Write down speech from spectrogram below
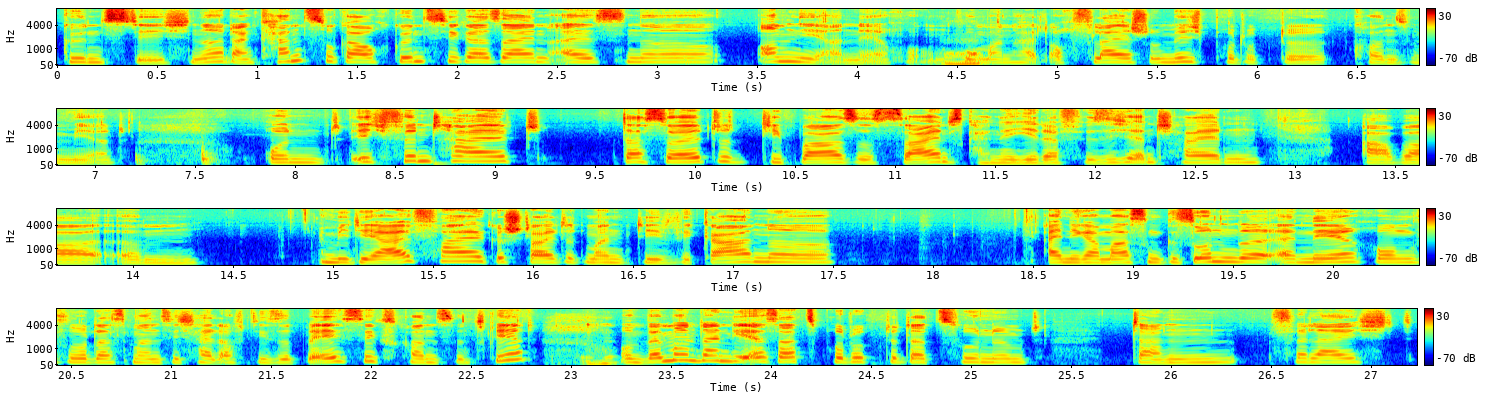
günstig. Ne? Dann kann es sogar auch günstiger sein als eine Omni-Ernährung, wo man halt auch Fleisch- und Milchprodukte konsumiert. Und ich finde halt, das sollte die Basis sein. Das kann ja jeder für sich entscheiden. Aber ähm, im Idealfall gestaltet man die vegane, einigermaßen gesunde Ernährung, so dass man sich halt auf diese Basics konzentriert. Und wenn man dann die Ersatzprodukte dazu nimmt, dann vielleicht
